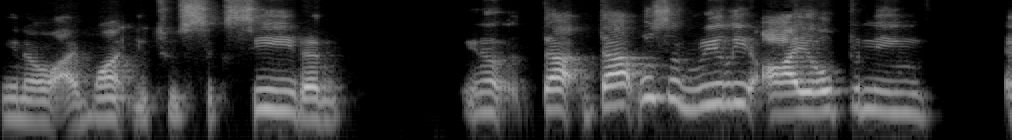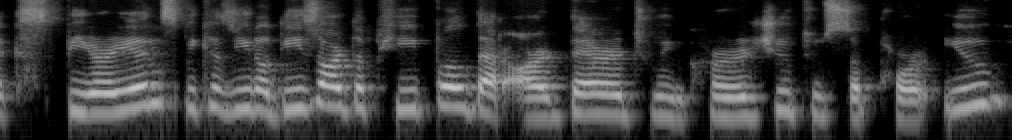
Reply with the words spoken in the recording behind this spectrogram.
You know, I want you to succeed. And, you know, that that was a really eye-opening experience because you know these are the people that are there to encourage you to support you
